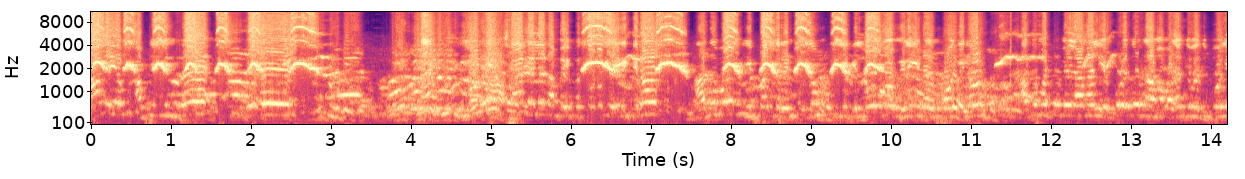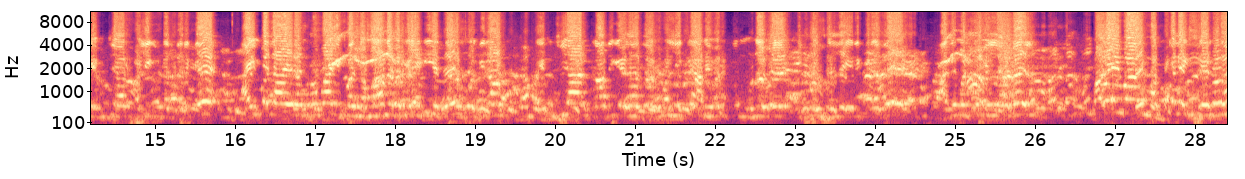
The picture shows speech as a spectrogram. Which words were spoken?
ஆலயம் அப்படின்ற சேனலை நம்ம இப்ப தொடங்க இருக்கிறோம் அதுவும் இப்ப அந்த ரெண்டுக்கும் இன்னைக்கு லோகோ வெளியிட அது மட்டும் இல்லாமல் எப்பொழுதும் நாம வழங்குவது போல் எம்ஜிஆர் பள்ளிக்கூடத்திற்கு ஐம்பதாயிரம் ரூபாய் இப்ப இந்த மாணவர்களுக்கு போகிறோம் எம்ஜிஆர் காதிகேளாதோர் பள்ளிக்கு அனைவருக்கும் உணவு இப்போ செல்ல இருக்கிறது. அது மட்டும் இல்லாமல் மலைவாழ் மக்களை சேர்ந்த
